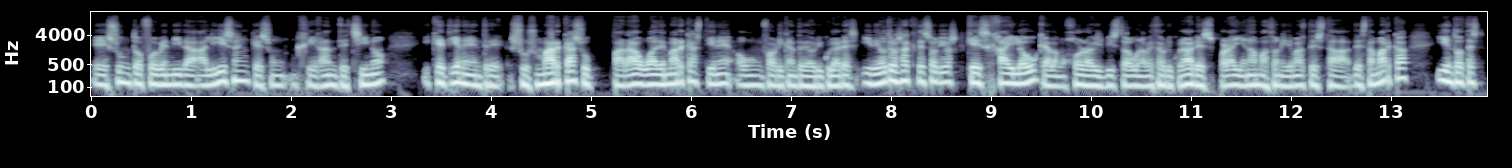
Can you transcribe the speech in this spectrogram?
eh, Sunto fue vendida a Liesen, que es un gigante chino y que tiene entre sus marcas, su paraguas de marcas, tiene a un fabricante de auriculares y de otros accesorios que es High-Low, que a lo mejor habéis visto alguna vez auriculares por ahí en Amazon y demás de esta, de esta marca. Y entonces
